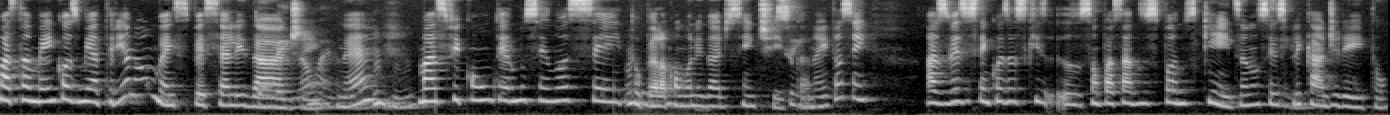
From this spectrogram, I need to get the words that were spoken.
mas também cosmetria não é uma especialidade, não é. né? Uhum. Mas ficou um termo sendo aceito pela comunidade científica, Sim. né? Então assim, às vezes tem coisas que uh, são passadas nos panos quentes, eu não sei explicar direito.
